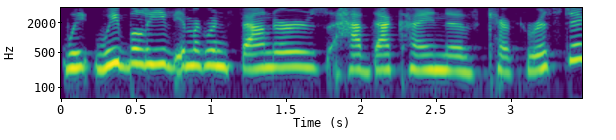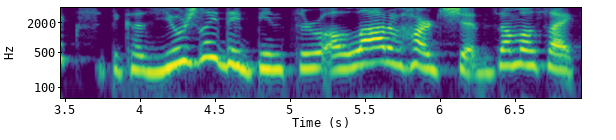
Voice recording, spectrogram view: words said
we, we believe immigrant founders have that kind of characteristics because usually they've been through a lot of hardships. Almost like,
